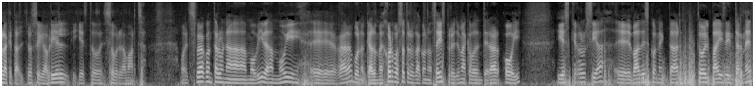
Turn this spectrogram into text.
Hola, ¿qué tal? Yo soy Gabriel y esto es sobre la marcha. os voy a contar una movida muy eh, rara, bueno, que a lo mejor vosotros la conocéis, pero yo me acabo de enterar hoy, y es que Rusia eh, va a desconectar todo el país de Internet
